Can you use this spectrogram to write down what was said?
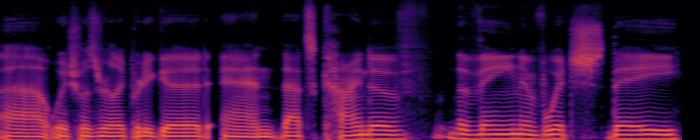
uh, which was really pretty good, and that's kind of the vein of which they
